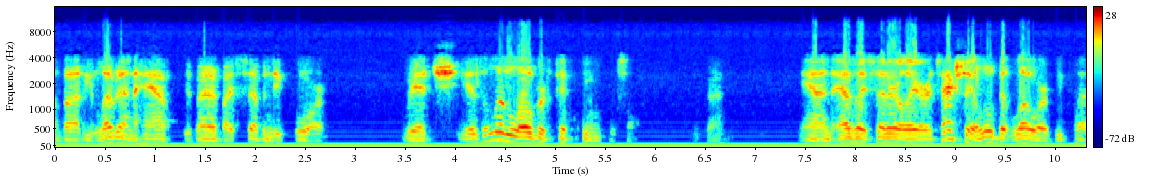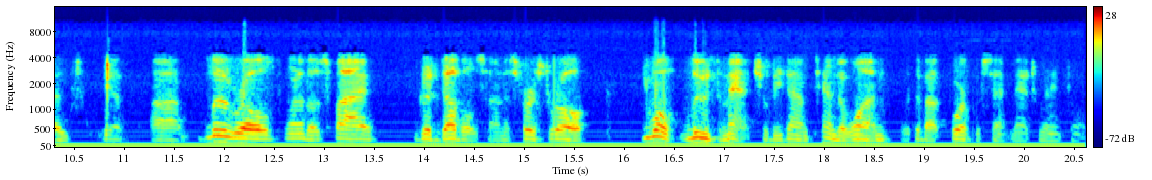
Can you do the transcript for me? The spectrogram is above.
about 11.5 divided by 74, which is a little over 15%. Okay. And as I said earlier, it's actually a little bit lower because if uh, blue rolls one of those five good doubles on his first roll, you won't lose the match. You'll be down 10 to 1 with about 4% match winning chance.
